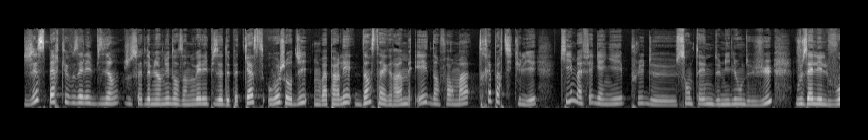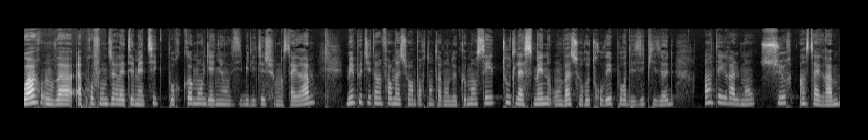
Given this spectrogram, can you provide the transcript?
J'espère que vous allez bien. Je vous souhaite la bienvenue dans un nouvel épisode de podcast où aujourd'hui on va parler d'Instagram et d'un format très particulier qui m'a fait gagner plus de centaines de millions de vues. Vous allez le voir, on va approfondir la thématique pour comment gagner en visibilité sur Instagram. Mais petite information importante avant de commencer, toute la semaine on va se retrouver pour des épisodes intégralement sur Instagram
